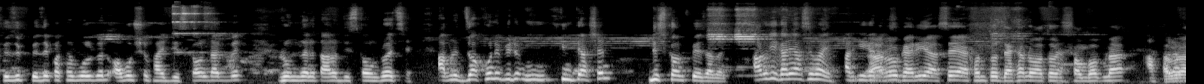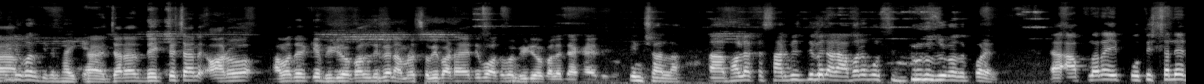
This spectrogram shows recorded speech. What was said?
ফেসবুক পেজে কথা বলবেন। অবশ্যই ভাই ডিসকাউন্ট রাখবে। রমজানে তারও ডিসকাউন্ট রয়েছে। আপনি যখনই ভিডিও কিনতে আসেন ডিসকাউন্ট পেয়ে যাবেন। আরও কি গাড়ি আছে ভাই? আর কি আরও গাড়ি আছে এখন তো দেখানো অত সম্ভব না। আমরা ভিডিও কল দিবেন ভাইকে। হ্যাঁ যারা দেখতে চান আরও আমাদেরকে ভিডিও কল দিবেন আমরা ছবি পাঠিয়ে দিব অথবা ভিডিও কলে দেখায় দিব। ইনশাল্লাহ ভালো একটা সার্ভিস দিবেন। আর আবারও বলছি দ্রুত যোগাযোগ করেন। আপনারা এই প্রতিষ্ঠানের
